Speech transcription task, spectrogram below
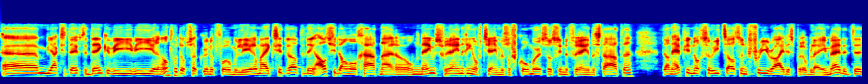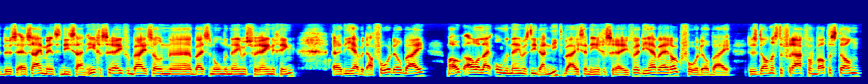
Um, ja, ik zit even te denken wie, wie hier een antwoord op zou kunnen formuleren. Maar ik zit wel te denken, als je dan al gaat naar een ondernemersvereniging of Chambers of Commerce, zoals in de Verenigde Staten, dan heb je nog zoiets als een freeriders probleem. Dus er zijn mensen die zijn ingeschreven bij zo'n uh, bij zo'n ondernemersvereniging. Uh, die hebben daar voordeel bij. Maar ook allerlei ondernemers die daar niet bij zijn ingeschreven, die hebben er ook voordeel bij. Dus dan is de vraag van wat is dan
